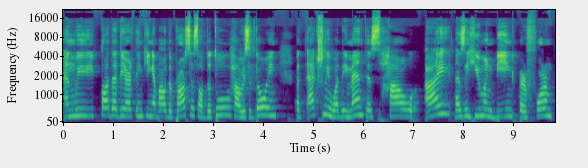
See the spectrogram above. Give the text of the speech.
And we thought that they are thinking about the process of the tool, how is it going? But actually what they meant is how I, as a human being, performed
